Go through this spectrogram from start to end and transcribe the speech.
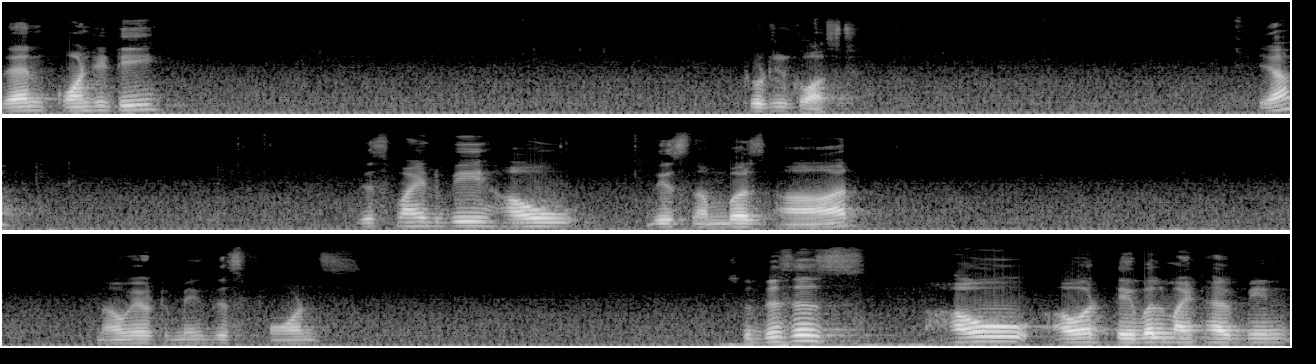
then quantity, total cost. Yeah, this might be how these numbers are. Now we have to make this fonts. So this is how our table might have been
